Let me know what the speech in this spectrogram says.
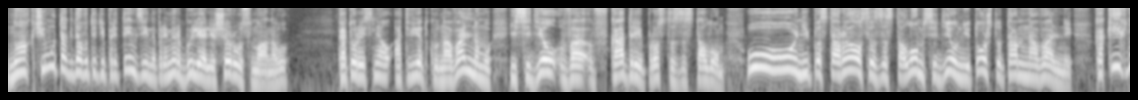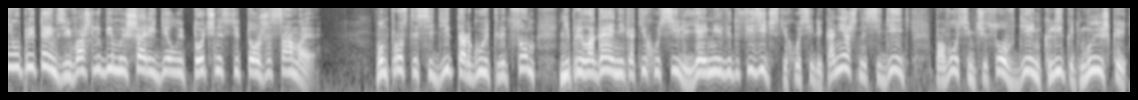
Ну, а к чему тогда вот эти претензии, например, были Алишеру Усманову? Который снял ответку Навальному и сидел в, в кадре просто за столом. О, не постарался, за столом сидел не то, что там Навальный. Какие к нему претензии? Ваш любимый Шари делает точности то же самое. Он просто сидит, торгует лицом, не прилагая никаких усилий. Я имею в виду физических усилий. Конечно, сидеть по 8 часов в день, кликать мышкой,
